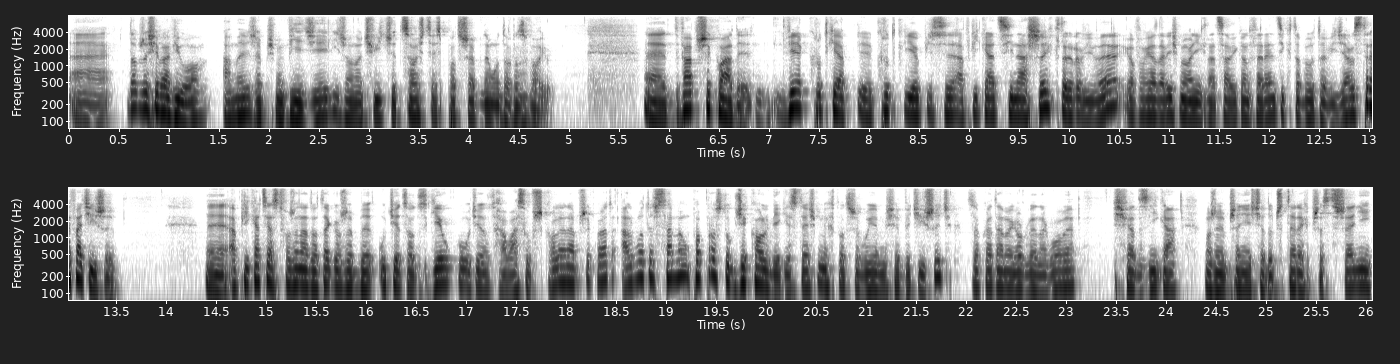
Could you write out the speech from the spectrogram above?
e, dobrze się bawiło, a my, żebyśmy wiedzieli, że ono ćwiczy coś, co jest potrzebne mu do rozwoju. E, Dwa przykłady. Dwie krótkie, ap- krótkie opisy aplikacji naszych, które robimy. Opowiadaliśmy o nich na całej konferencji. Kto był, to widział. Strefa ciszy. E, Aplikacja stworzona do tego, żeby uciec od zgiełku, uciec od hałasu w szkole na przykład, albo też samemu po prostu gdziekolwiek jesteśmy, potrzebujemy się wyciszyć, zakładamy gogle na głowę, świat znika, możemy przenieść się do czterech przestrzeni.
